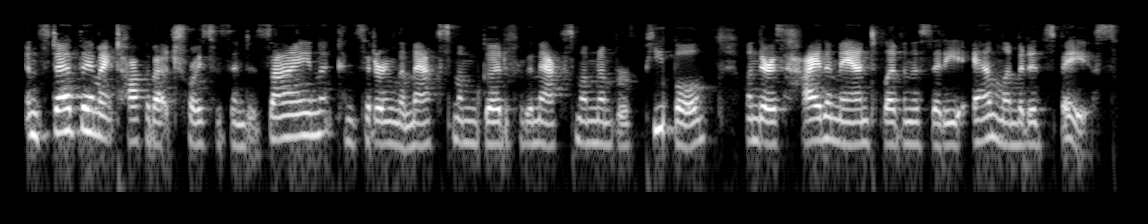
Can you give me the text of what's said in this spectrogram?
Instead, they might talk about choices in design, considering the maximum good for the maximum number of people when there is high demand to live in the city and limited space.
